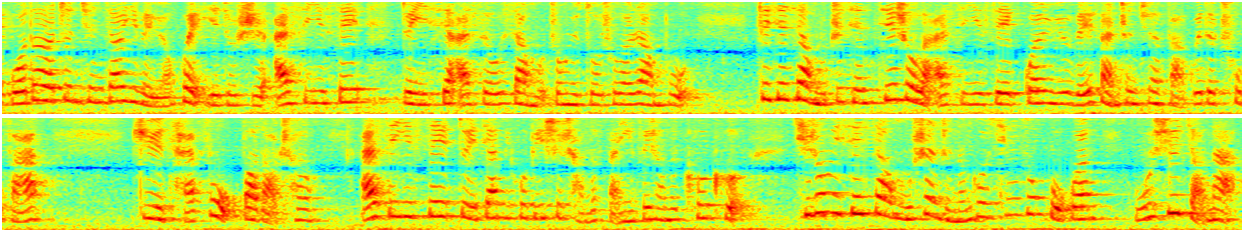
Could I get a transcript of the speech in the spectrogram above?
国的证券交易委员会，也就是 SEC，对一些 ICO 项目终于做出了让步。这些项目之前接受了 SEC 关于违反证券法规的处罚。据财富报道称，SEC 对加密货币市场的反应非常的苛刻，其中一些项目甚至能够轻松过关，无需缴纳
